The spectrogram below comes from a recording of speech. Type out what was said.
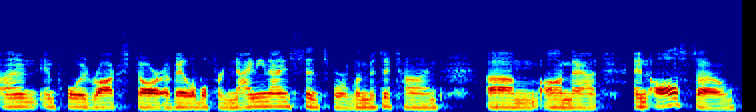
Unemployed Rockstar, available for 99 cents for a limited time um, on that. And also,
